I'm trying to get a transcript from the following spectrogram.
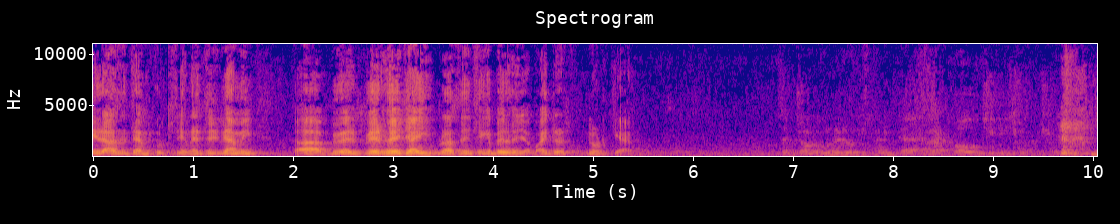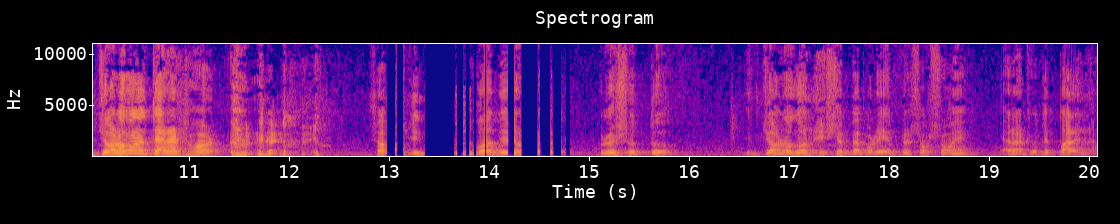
এই রাজনীতি আমি করতে চাই না। এতে যদি আমি বের হয়ে যাই, রাজনীতি থেকে বের হয়ে যাব। আই ডোন্ট কেয়ার জনগণের তেরা হওয়ার সব হলো সত্য জনগণ এসব ব্যাপারে আপনার সবসময় অ্যালার্ট হতে পারে না।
